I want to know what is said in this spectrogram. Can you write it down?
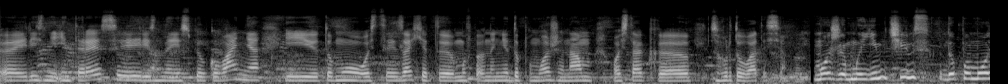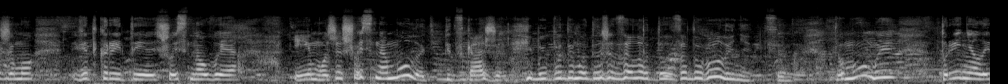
е, різні інтереси, різне спілкування, і тому ось цей захід е, ми впевнені допоможе нам ось так е, згуртуватися. Може, ми їм чимось допоможемо відкрити щось нове. І може щось нам молодь підскаже, і ми будемо дуже задоволені цим. Тому ми прийняли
